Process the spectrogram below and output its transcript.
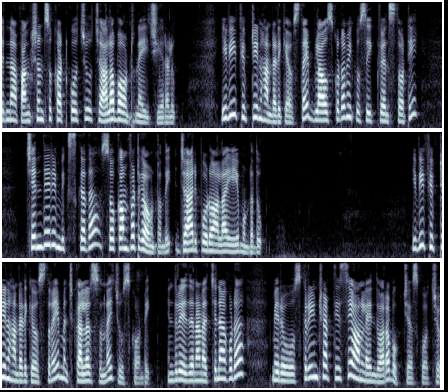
చిన్న ఫంక్షన్స్ కట్టుకోవచ్చు చాలా బాగుంటున్నాయి ఈ చీరలు. ఇవి ఫిఫ్టీన్ హండ్రెడ్కే వస్తాయి. బ్లౌజ్ కూడా మీకు సీక్వెన్స్ తోటి చందేరి మిక్స్ కదా సో కంఫర్ట్గా ఉంటుంది. జారిపోవడం అలా ఏముండదు ఇవి ఫిఫ్టీన్ హండ్రెడ్కే వస్తున్నాయి. మంచి కలర్స్ ఉన్నాయి చూసుకోండి. ఇందులో ఏదైనా నచ్చినా కూడా మీరు స్క్రీన్ షాట్ తీసి ఆన్లైన్ ద్వారా బుక్ చేసుకోవచ్చు.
